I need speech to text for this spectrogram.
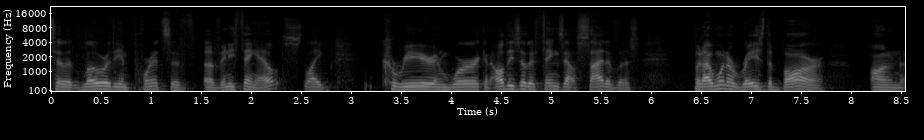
to lower the importance of, of anything else, like career and work and all these other things outside of us, but I want to raise the bar on,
